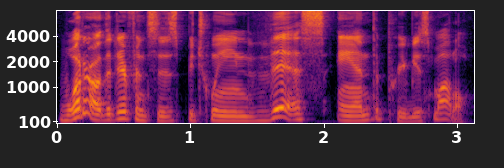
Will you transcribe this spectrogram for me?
what are the differences between this and the previous model?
